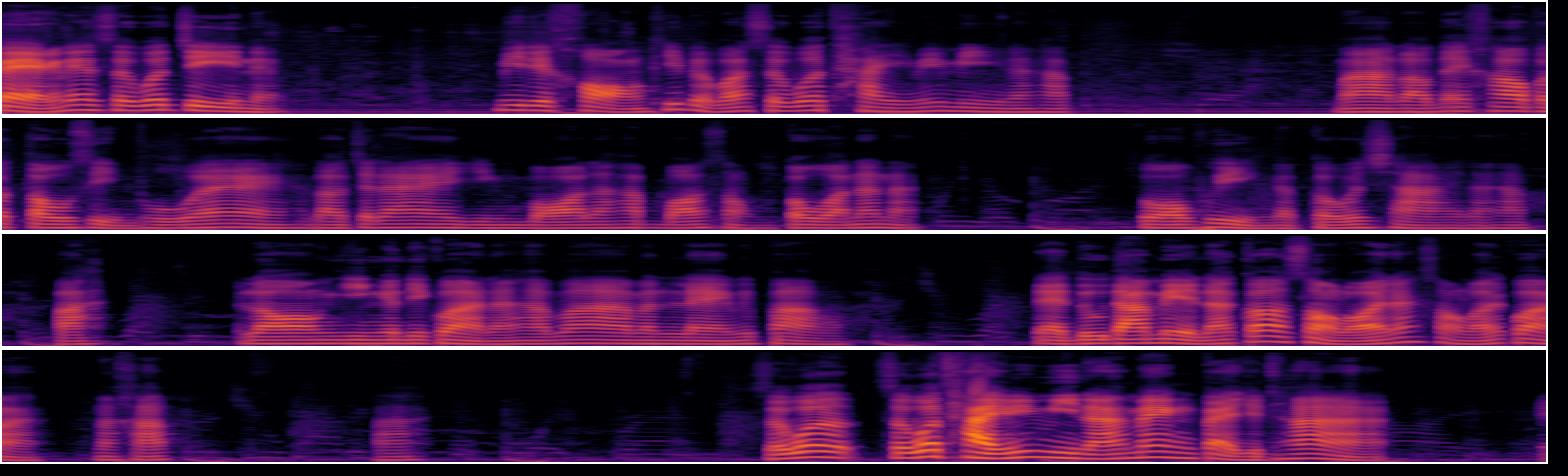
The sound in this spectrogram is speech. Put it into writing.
ปลกๆเนี่ยเซิร์ฟเวอร์จีนเนี่ย มีแต่ของที่แบบว่าเซิร์ฟเวอร์ไทยไม่มีนะครับ มาเราได้เข้าประตูสีมพูเว้ยเราจะได้ยิงบอสแล้วครับบอสสองตัวนั่นน่ะ ตัวผู้หญิงกับตัวผู้ชายนะครับไปะลองยิงกันดีกว่านะครับว่ามันแรงหรือเปล่า แต่ดูดาเมจแล้วก็ 200 นะ 200 กว่านะครับ เซิร์ฟเวอร์เซิร์ฟเวอร์ไทยไม่มีนะแม่ง 8.5 ไอ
